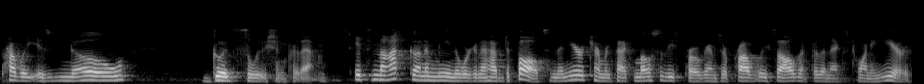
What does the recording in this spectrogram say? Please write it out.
probably is no good solution for them. It's not going to mean that we're going to have defaults in the near term. In fact, most of these programs are probably solvent for the next 20 years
